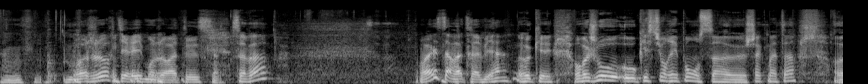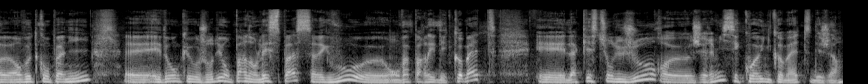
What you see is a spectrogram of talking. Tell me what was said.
bonjour Thierry, bonjour à tous. Ça va? Ouais, ça va très bien. Ok, on va jouer aux, questions-réponses hein, chaque matin en votre compagnie. Et, donc aujourd'hui, on part dans l'espace avec vous. on va parler des comètes. Et la question du jour, Jérémy, c'est quoi une comète déjà?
